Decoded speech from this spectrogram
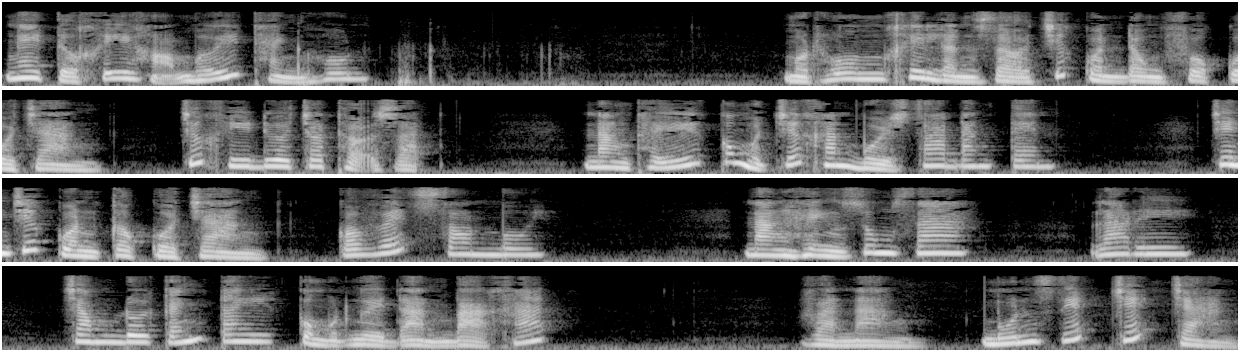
ngay từ khi họ mới thành hôn. Một hôm khi lần giờ chiếc quần đồng phục của chàng trước khi đưa cho thợ giặt, nàng thấy có một chiếc khăn mùi xa đang ten. Trên chiếc quần cộc của chàng có vết son môi. Nàng hình dung ra Larry trong đôi cánh tay của một người đàn bà khác. Và nàng muốn giết chết chàng.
